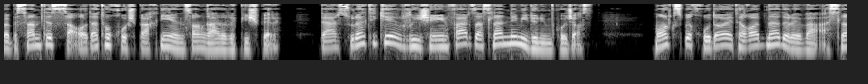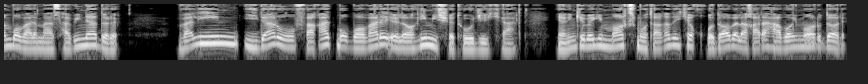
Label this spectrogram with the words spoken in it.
و به سمت سعادت و خوشبختی انسان قرار پیش بره. در صورتی که ریشه این فرض اصلا نمی‌دونیم کجاست. مارکس به خدا اعتقاد نداره و اصلا باور مذهبی نداره. ولی این ایده رو فقط با باور الهی میشه توجیه کرد. یعنی اینکه بگیم مارکس معتقده که خدا بالاخره هوای ما رو داره.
